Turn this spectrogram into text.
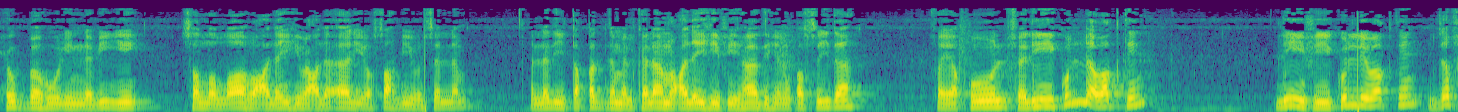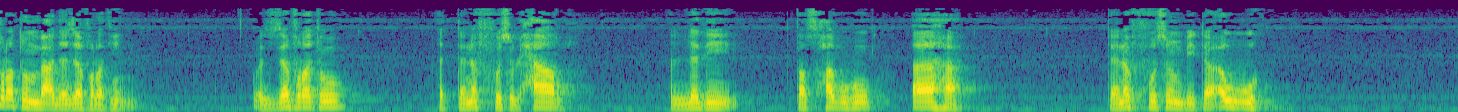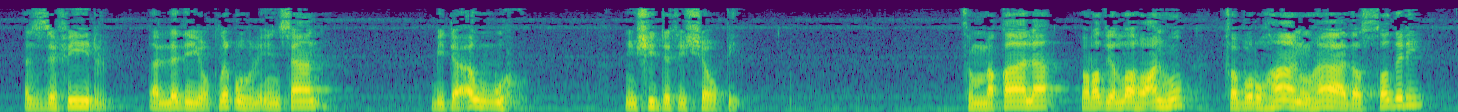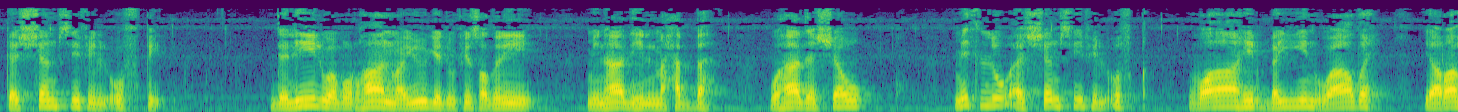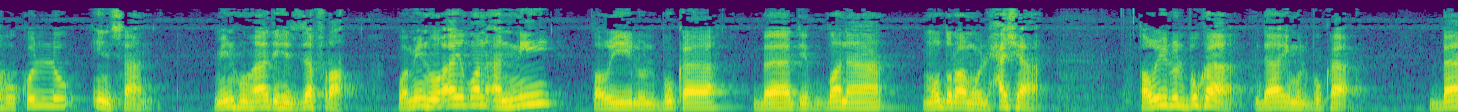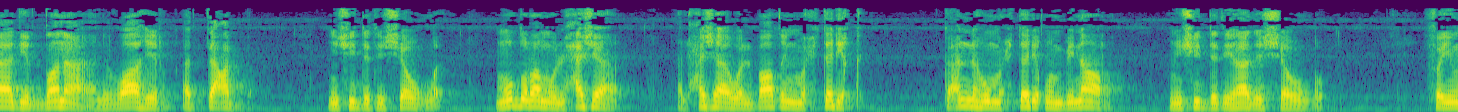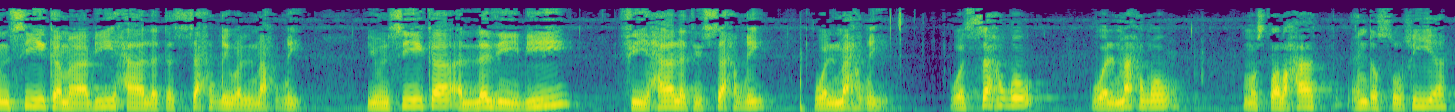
حبه للنبي صلى الله عليه وعلى آله وصحبه وسلم الذي تقدم الكلام عليه في هذه القصيدة فيقول فلي كل وقت لي في كل وقت زفرة بعد زفرة والزفرة التنفس الحار الذي تصحبه آهة تنفس بتأوه الزفير الذي يطلقه الإنسان بتأوه. من شدة الشوق. ثم قال رضي الله عنه فبرهان هذا الصدر كالشمس في الأفق. دليل وبرهان ما يوجد في صدري من هذه المحبة. وهذا الشوق مثل الشمس في الأفق. ظاهر بين واضح يراه كل إنسان. منه هذه الزفرة. ومنه أيضا أني طويل البكا باد الضنا مضرم الحشا. طويل البكاء دائم البكاء بادي الضنا يعني ظاهر التعب. من شدة الشوق مضرم الحشا. الحشا والباطن محترق. كأنه محترق بنار. من شدة هذا الشوق. فينسيك ما بي حالة السحق والمحق. ينسيك الذي بي في حالة السحق والمحق. والسحق والمحق مصطلحات عند الصوفية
